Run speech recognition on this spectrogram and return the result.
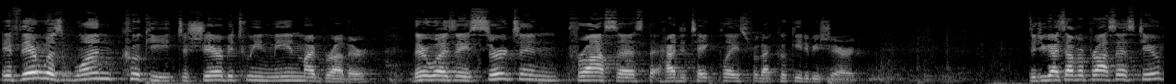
if there was one cookie to share between me and my brother, there was a certain process that had to take place for that cookie to be shared. Did you guys have a process too?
